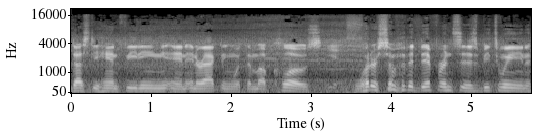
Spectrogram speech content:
Dusty hand feeding and interacting with them up close. Yes. What are some of the differences between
